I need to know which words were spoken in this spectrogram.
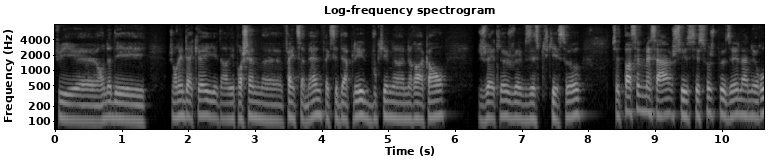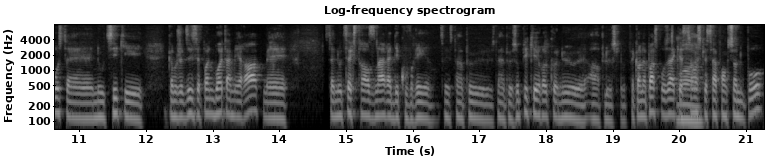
Puis euh, on a des journées d'accueil dans les prochaines euh, fins de semaine. C'est d'appeler, de booker une, rencontre. Je vais être là, je vais vous expliquer ça. C'est de passer le message, c'est ça que je peux dire. La neuro, c'est un outil qui comme je dis, c'est pas une boîte à miracles, mais c'est un outil extraordinaire à découvrir. C'est un, peu, un peu ça, puis qui est reconnu euh, en plus. Là. Fait qu'on n'a pas à se poser la question est-ce que ça fonctionne ou pas?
